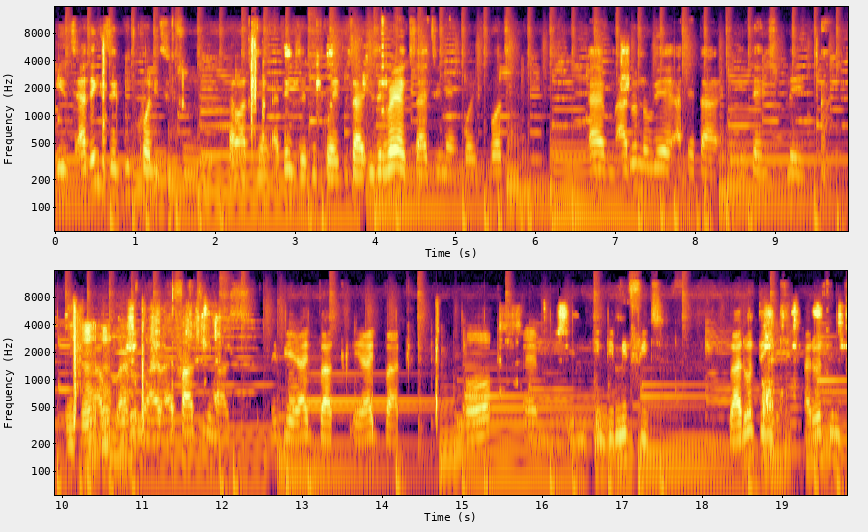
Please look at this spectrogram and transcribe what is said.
it's, I think it's a good quality to our team. I think it's a good quality. It's a, it's a very exciting um, boy, but um, I don't know where Arteta intends to play. I, I don't know. I, I fancy him as maybe a right back, a right back, or um, in, in the midfield. But I don't think I don't think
